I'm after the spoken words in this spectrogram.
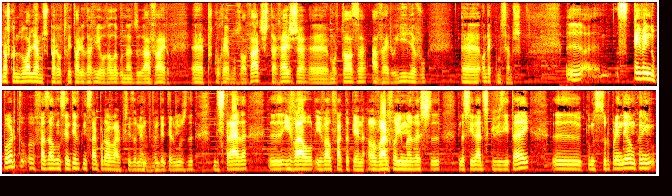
Nós, quando olhamos para o território da Rio, da Laguna de Aveiro, uh, percorremos Ovares, Tarreja, uh, Mortosa, Aveiro e Ilhavo. Uh, onde é que começamos? Quem vem do Porto faz algum sentido começar por Ovar, precisamente, uhum. portanto, em termos de, de estrada, e, vale, e vale de facto a pena. Ovar foi uma das, das cidades que visitei, que me surpreendeu um bocadinho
